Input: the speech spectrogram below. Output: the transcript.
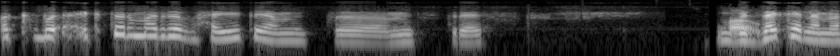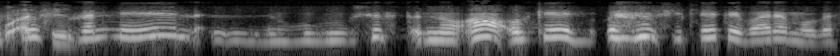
اكبر أكثر مرة بحياتي عملت عملت stress بتذكر لما فزت غني وشفت إنه آه okay. في ثلاثة برموا بس.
